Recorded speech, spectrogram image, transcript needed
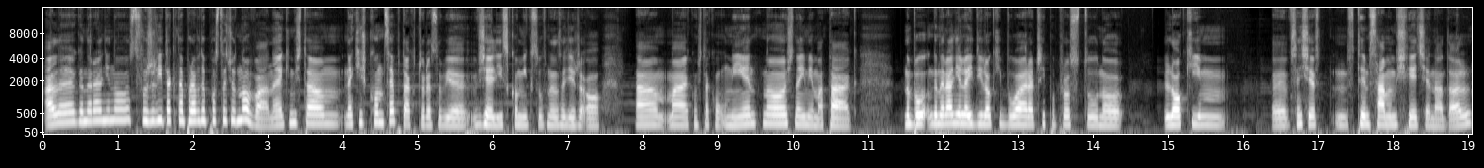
ale generalnie no stworzyli tak naprawdę postać od nowa, na jakimś tam, na jakichś konceptach, które sobie wzięli z komiksów na zasadzie, że o, ta ma jakąś taką umiejętność, na imię ma tak, no bo generalnie Lady Loki była raczej po prostu, no, Lokim, e, w sensie w, w tym samym świecie nadal,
